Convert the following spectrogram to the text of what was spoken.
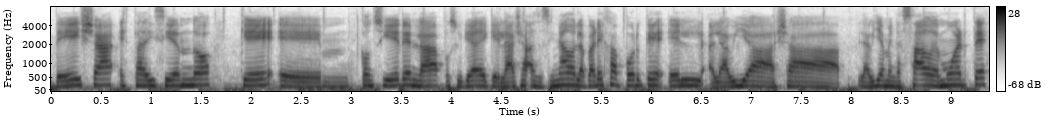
de ella está diciendo que eh, consideren la posibilidad de que la haya asesinado la pareja porque él la había ya la había amenazado de muerte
